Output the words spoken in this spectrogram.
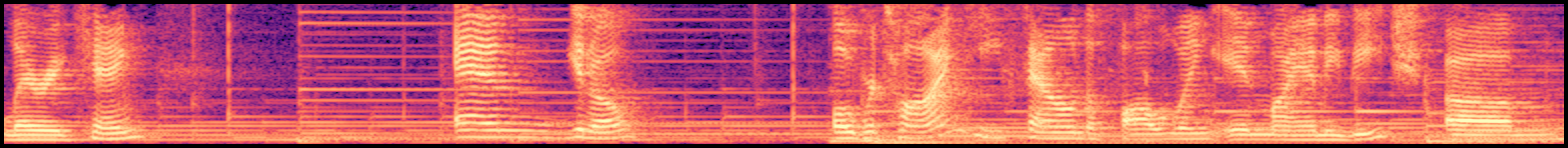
Larry King. And, you know, over time, he found a following in Miami Beach. Um,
